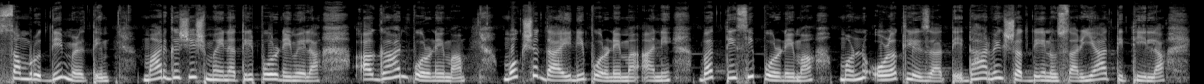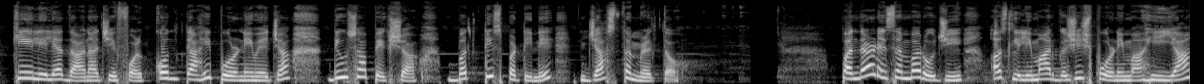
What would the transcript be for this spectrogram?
समृद्धी मिळते. मार्गशीर्ष महिन्यातील पौर्णिमेला अघान पौर्णिमा मोक्षदायिनी पौर्णिमा आणि बत्तीसी पौर्णिमा म्हणून ओळखले जाते. धार्मिक श्रद्धेनुसार या तिथीला केलेल्या दानाचे फळ कोणत्याही पौर्णिमेच्या दिवसापेक्षा बत्तीस पटीने जास्त मिळतं. पंधरा डिसेंबर रोजी असलेली मार्गशीर्ष पौर्णिमा ही या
